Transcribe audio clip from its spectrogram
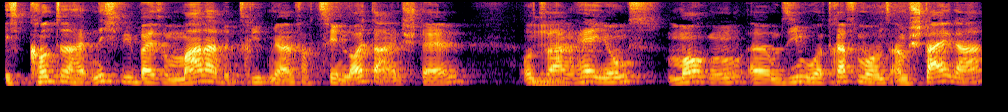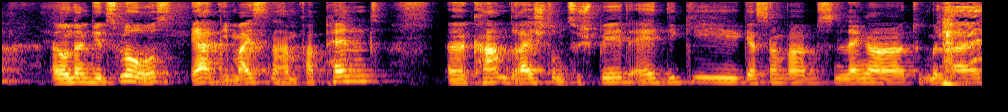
ich konnte halt nicht wie bei so einem Malerbetrieb mir einfach zehn Leute einstellen und mhm. sagen, hey Jungs, morgen äh, um 7 Uhr treffen wir uns am Steiger äh, und dann geht's los. Ja, die meisten haben verpennt, äh, kamen drei Stunden zu spät. Ey, Dicky, gestern war ein bisschen länger, tut mir leid.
